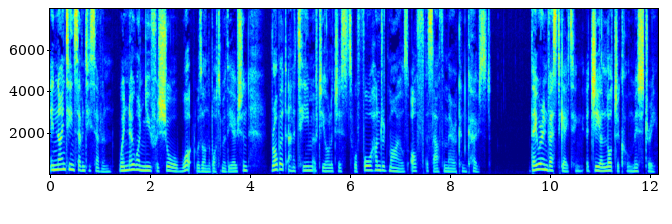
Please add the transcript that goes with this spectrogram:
In 1977, when no one knew for sure what was on the bottom of the ocean, Robert and a team of geologists were 400 miles off the South American coast. They were investigating a geological mystery.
